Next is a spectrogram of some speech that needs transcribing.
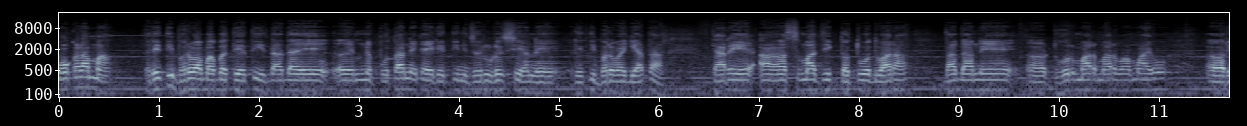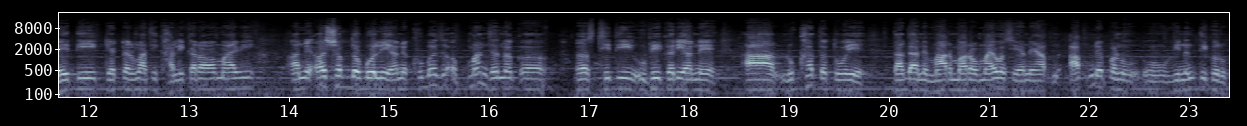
વોંકળામાં રેતી ભરવા બાબતે હતી. દાદાએ એમને પોતાને કાંઈ રેતીની જરૂર હશે અને રેતી ભરવા ગયા હતા. ત્યારે આ અસામાજિક તત્વો દ્વારા દાદાને ઢોર ઢોરમાર મારવામાં આવ્યો રેતી ટ્રેક્ટરમાંથી ખાલી કરાવવામાં આવી અને અશબ્દો બોલી અને ખૂબ જ અપમાનજનક સ્થિતિ ઊભી કરી અને આ લુખા તત્વોએ દાદાને માર મારવામાં આવ્યો છે અને આપ, આપને પણ હું વિનંતી કરું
